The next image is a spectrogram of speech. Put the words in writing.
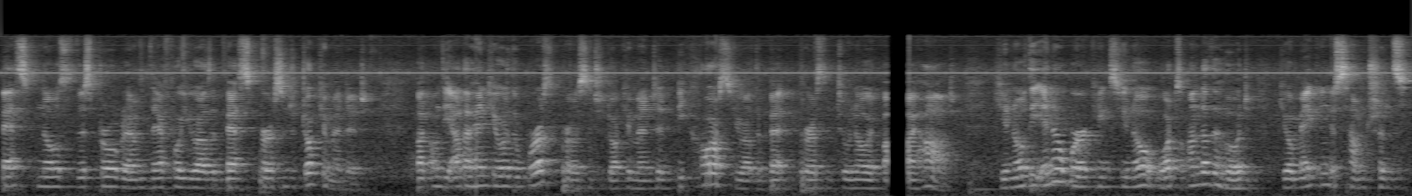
best knows this program, therefore you are the best person to document it. But on the other hand, you are the worst person to document it because you are the best person to know it by, by heart. You know the inner workings, you know what's under the hood, you're making assumptions,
